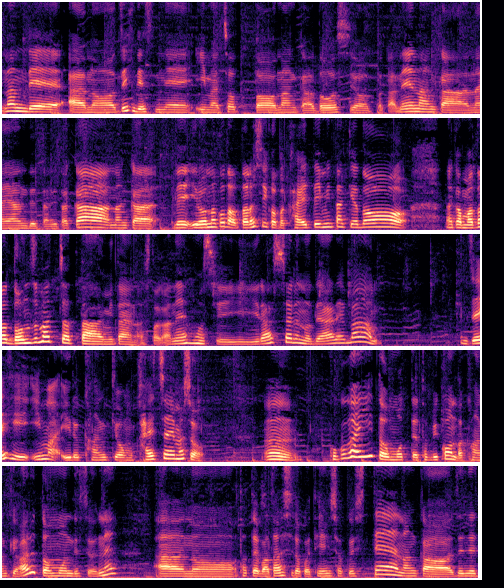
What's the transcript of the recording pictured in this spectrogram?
なんで、あの、ぜひですね、今ちょっとなんかどうしようとかね、なんか悩んでたりとか、なんか、で、いろんなこと新しいこと変えてみたけど、なんかまたどん詰まっちゃったみたいな人がね、もしいらっしゃるのであれば、ぜひ今いる環境も変えちゃいましょう。うん。ここがいいと思って飛び込んだ環境あると思うんですよね。あの例えば新しいとこ転職してなんか全然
